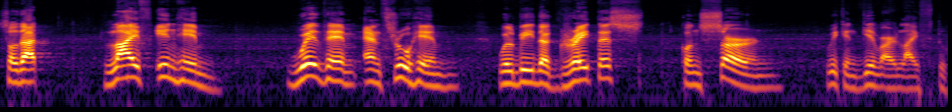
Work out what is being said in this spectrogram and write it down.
so that life in Him with him and through him will be the greatest concern we can give our life to.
